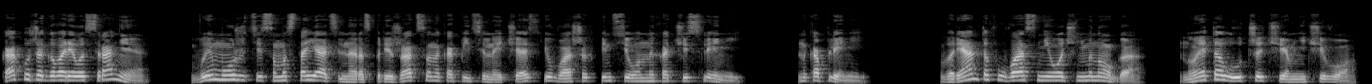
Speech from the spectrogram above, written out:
Как уже говорилось ранее, вы можете самостоятельно распоряжаться накопительной частью ваших пенсионных отчислений, накоплений. Вариантов у вас не очень много, но это лучше, чем ничего.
